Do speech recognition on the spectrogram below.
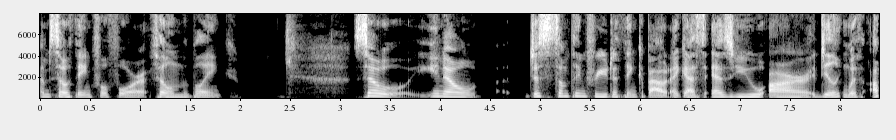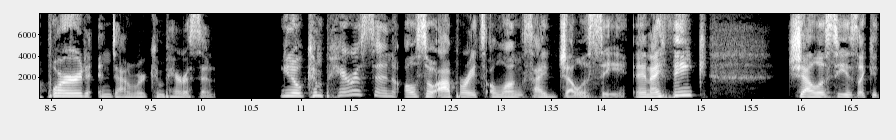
I'm so thankful for fill in the blank. So, you know, just something for you to think about, I guess, as you are dealing with upward and downward comparison. You know, comparison also operates alongside jealousy. And I think jealousy is like a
